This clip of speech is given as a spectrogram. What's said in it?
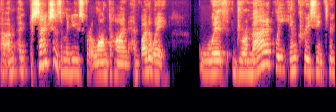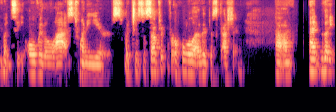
um, sanctions have been used for a long time. And by the way, with dramatically increasing frequency over the last 20 years, which is a subject for a whole other discussion. Um, and the,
